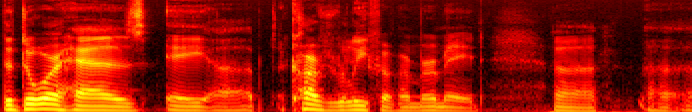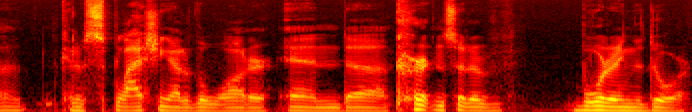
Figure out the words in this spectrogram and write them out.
The door has a, a carved relief of a mermaid, kind of splashing out of the water, and curtain sort of bordering the door.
